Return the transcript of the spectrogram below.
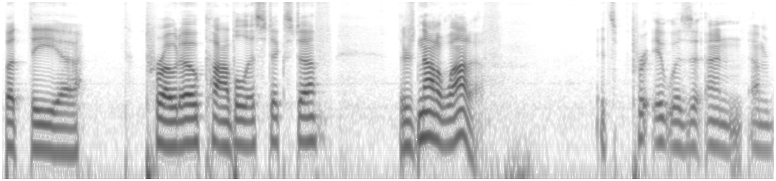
but the uh, proto kabbalistic stuff, there's not a lot of. It's pr- it was an um,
